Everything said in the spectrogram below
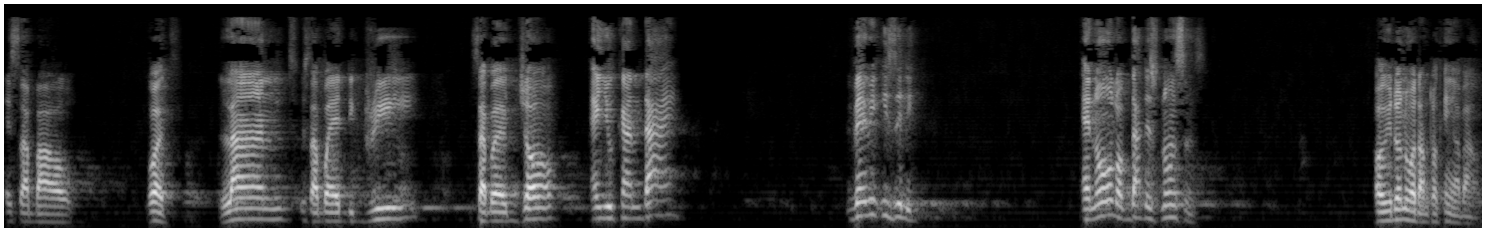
it's about what? Land, it's about a degree, it's about a job, and you can die very easily. And all of that is nonsense. Or you don't know what I'm talking about.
